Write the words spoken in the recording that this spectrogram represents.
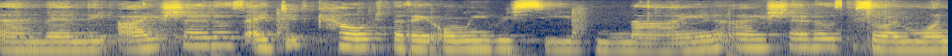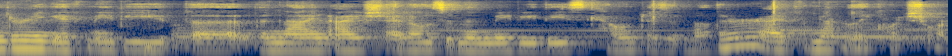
And then the eyeshadows, I did count that I only received nine eyeshadows, so I'm wondering if maybe the, the nine eyeshadows and then maybe these count as another. I'm not really quite sure.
